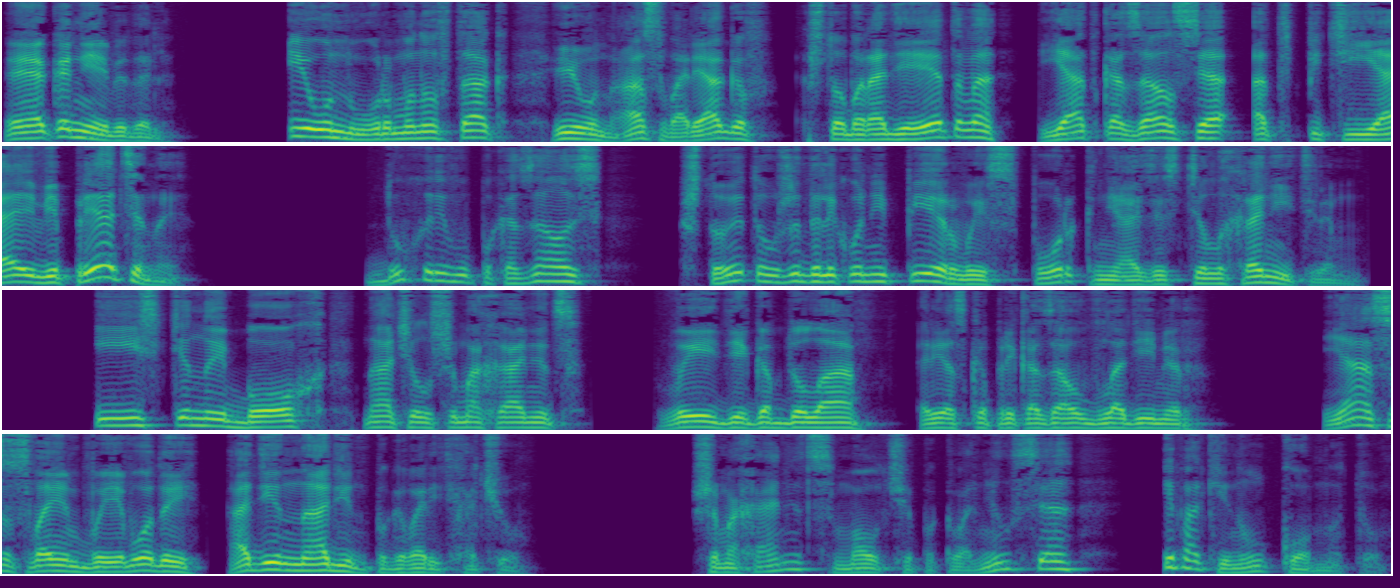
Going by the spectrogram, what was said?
«Эко невидаль. И у Нурманов так, и у нас, варягов, чтобы ради этого я отказался от питья и випрятины». Духареву показалось, что это уже далеко не первый спор князя с телохранителем. «Истинный бог!» — начал шамаханец. «Выйди, Габдула!» — резко приказал Владимир. «Я со своим воеводой один на один поговорить хочу». Шамаханец молча поклонился и покинул комнату.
